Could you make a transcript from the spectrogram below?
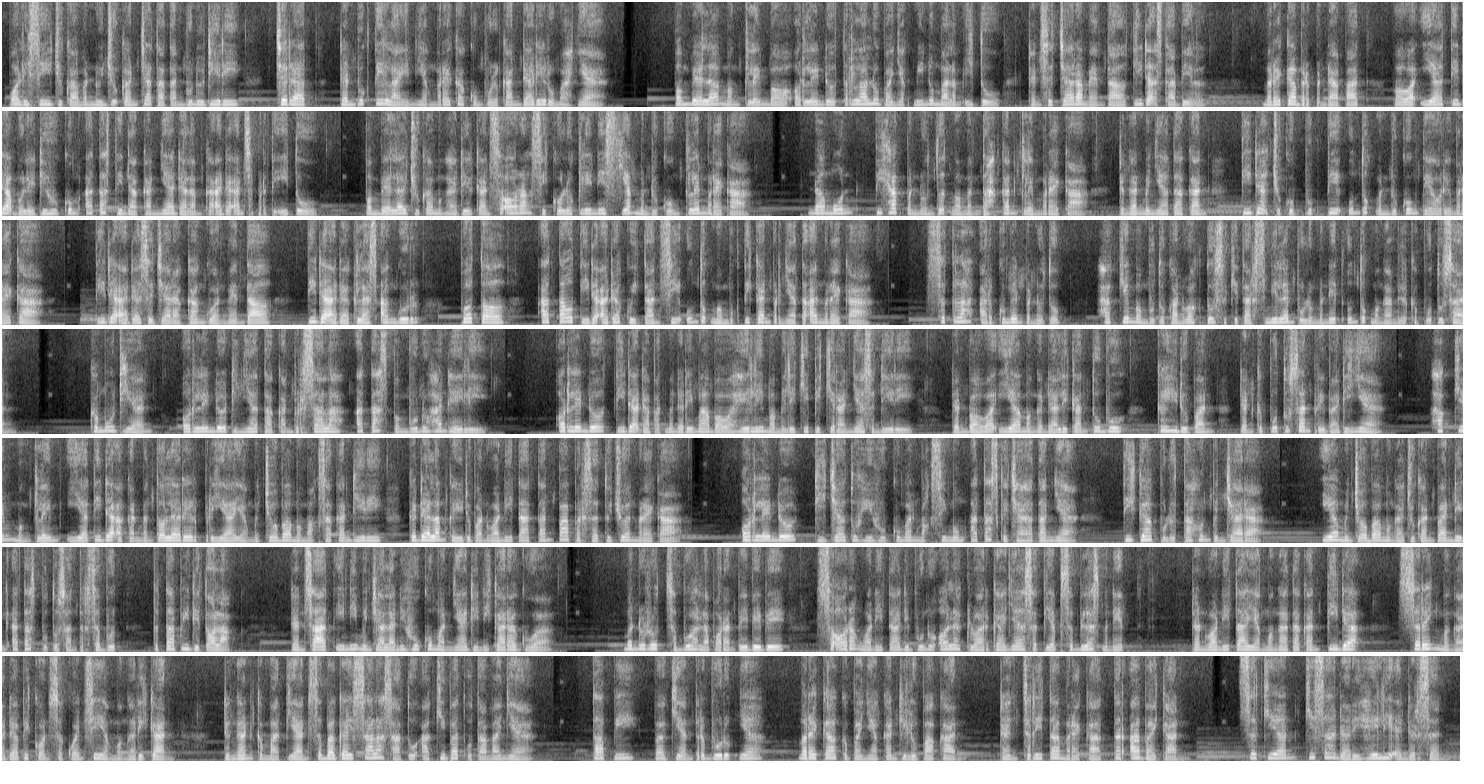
Polisi juga menunjukkan catatan bunuh diri jerat, dan bukti lain yang mereka kumpulkan dari rumahnya. Pembela mengklaim bahwa Orlando terlalu banyak minum malam itu dan secara mental tidak stabil. Mereka berpendapat bahwa ia tidak boleh dihukum atas tindakannya dalam keadaan seperti itu. Pembela juga menghadirkan seorang psikolog klinis yang mendukung klaim mereka. Namun, pihak penuntut mementahkan klaim mereka dengan menyatakan tidak cukup bukti untuk mendukung teori mereka. Tidak ada sejarah gangguan mental tidak ada gelas anggur, botol, atau tidak ada kwitansi untuk membuktikan pernyataan mereka. Setelah argumen penutup, hakim membutuhkan waktu sekitar 90 menit untuk mengambil keputusan. Kemudian, Orlando dinyatakan bersalah atas pembunuhan Haley. Orlando tidak dapat menerima bahwa Haley memiliki pikirannya sendiri dan bahwa ia mengendalikan tubuh, kehidupan, dan keputusan pribadinya. Hakim mengklaim ia tidak akan mentolerir pria yang mencoba memaksakan diri ke dalam kehidupan wanita tanpa persetujuan mereka. Orlando dijatuhi hukuman maksimum atas kejahatannya, 30 tahun penjara. Ia mencoba mengajukan banding atas putusan tersebut, tetapi ditolak, dan saat ini menjalani hukumannya di Nicaragua. Menurut sebuah laporan PBB, seorang wanita dibunuh oleh keluarganya setiap 11 menit, dan wanita yang mengatakan tidak sering menghadapi konsekuensi yang mengerikan, dengan kematian sebagai salah satu akibat utamanya. Tapi bagian terburuknya, mereka kebanyakan dilupakan dan cerita mereka terabaikan. Sekian kisah dari Hailey Anderson.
